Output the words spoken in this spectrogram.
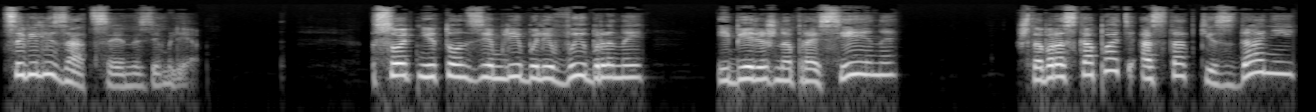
цивилизация на Земле. Сотни тонн земли были выбраны и бережно просеяны, чтобы раскопать остатки зданий,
